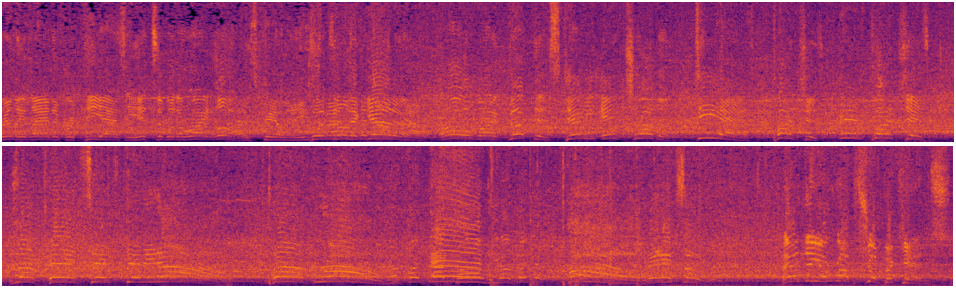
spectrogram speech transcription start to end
really landed for Diaz. He hits him with a right hook. He's feeling He's He Puts it smells the together. Oh my goodness. Denny in trouble. Diaz punches in bunches. Left hand sends Denny down. Pug round. And pound. And it's over. And the eruption begins.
